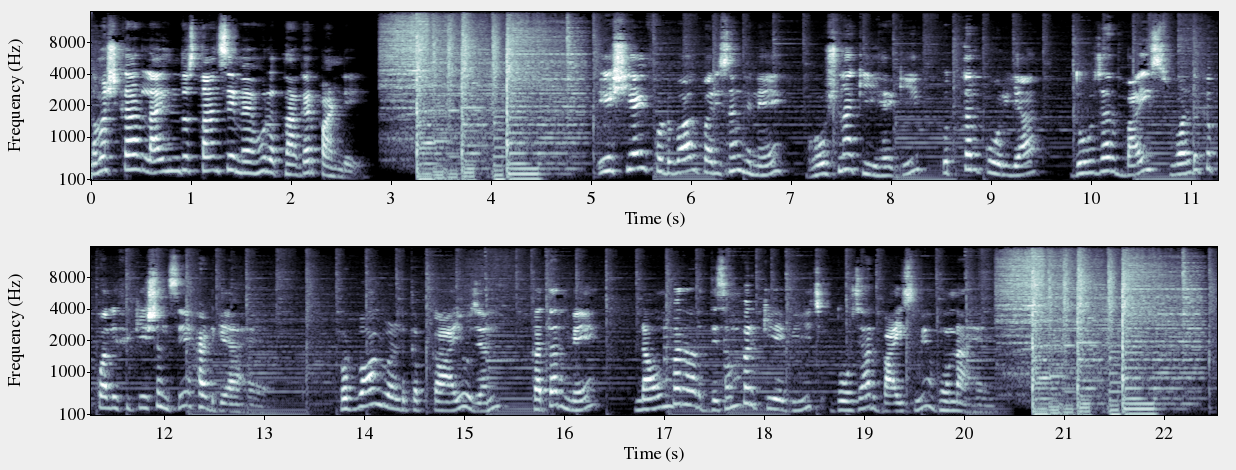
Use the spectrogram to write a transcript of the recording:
नमस्कार, लाइव हिंदुस्तान से मैं हूँ रत्नाकर पांडे। एशियाई फुटबॉल परिसंघ ने घोषणा की है कि उत्तर कोरिया 2022 वर्ल्ड कप क्वालिफिकेशन से हट गया है। फुटबॉल वर्ल्ड कप का आयोजन कतर में नवंबर और दिसंबर के बीच 2022 में होना है।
